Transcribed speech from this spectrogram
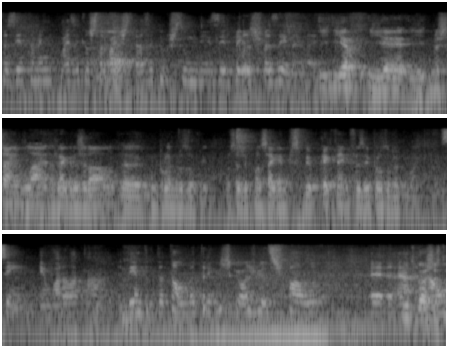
fazer também muito mais aqueles trabalhos de casa que eu costumo dizer para eles fazerem, não é? E, é- e é- mas saem de lá, regra geral, eh, com o problema resolvido. Ou seja, conseguem perceber porque é que têm que fazer para resolver o problema. Sim, embora lá está, dentro da tal matriz que eu às vezes falo. eh, E tu gostas há tudo de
